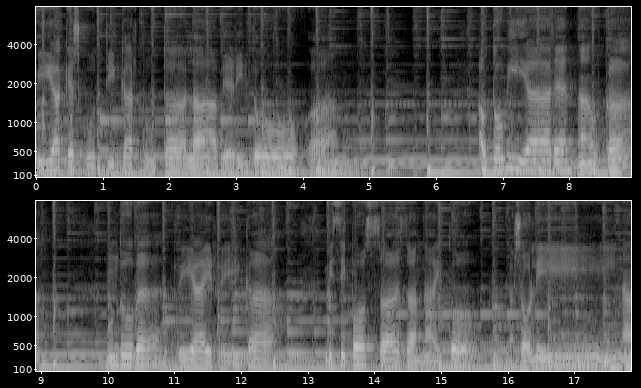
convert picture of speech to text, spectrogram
biak eskutik hartuta laberintoan Autobiaren aurka mundu berria irrika bizipoza ez da nahiko gasolina.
